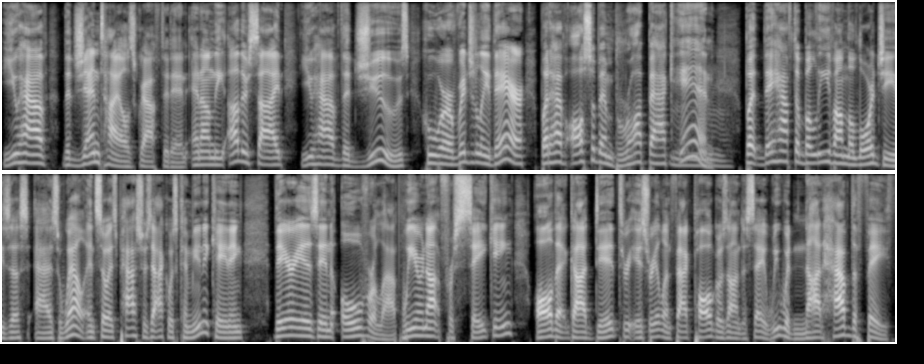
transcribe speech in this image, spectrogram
you have the Gentiles grafted in. And on the other side, you have the Jews who were originally there, but have also been brought back mm. in. But they have to believe on the Lord Jesus as well. And so, as Pastor Zach was communicating, there is an overlap. We are not forsaking all that God did through Israel. In fact, Paul goes on to say, we would not have the faith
